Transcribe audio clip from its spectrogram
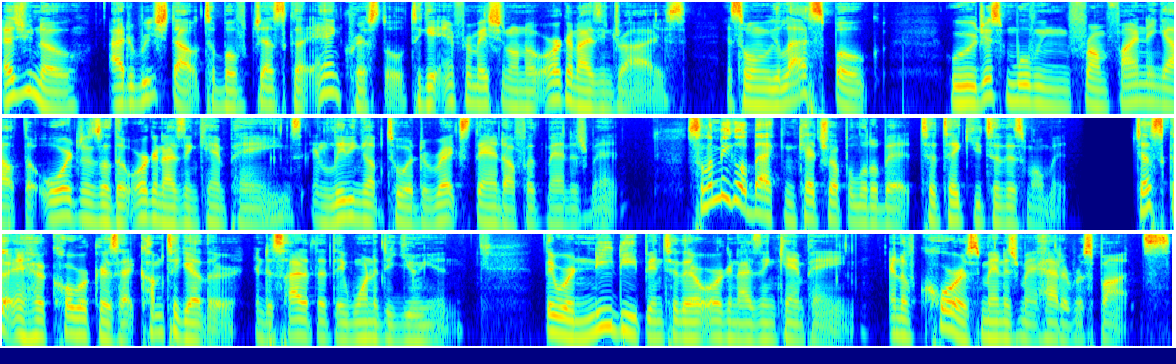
As you know, I'd reached out to both Jessica and Crystal to get information on their organizing drives. And so, when we last spoke, we were just moving from finding out the origins of the organizing campaigns and leading up to a direct standoff with management. So let me go back and catch you up a little bit to take you to this moment. Jessica and her coworkers had come together and decided that they wanted the union. They were knee deep into their organizing campaign, and of course, management had a response.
